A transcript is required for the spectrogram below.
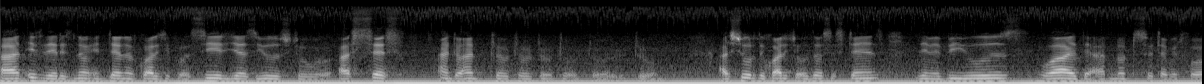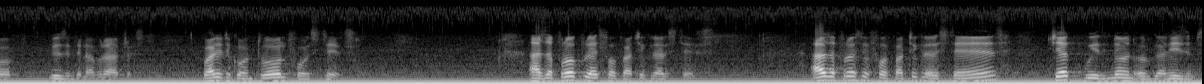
And if there is no internal quality procedures used to assess and to, to, to, to, to, to assure the quality of those stains, they may be used while they are not suitable for using in the laboratories. Quality control for states As appropriate for particular states. As appropriate for particular stains, check with known organisms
